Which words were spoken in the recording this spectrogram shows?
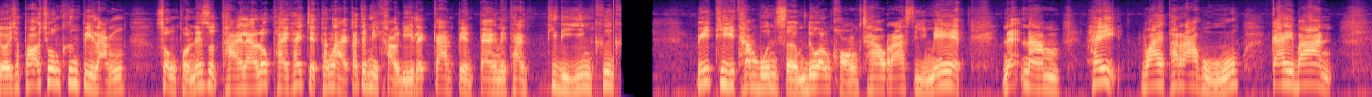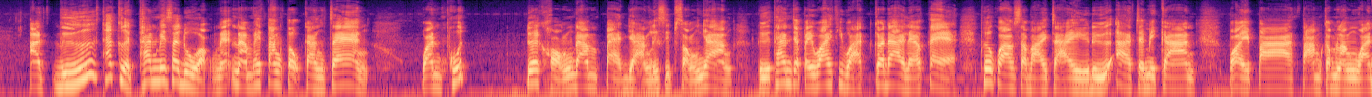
โดยเฉพาะช่วงครึ่งปีหลัง ส่งผลให้สุดท้ายแล้วโรคภัยไข้เจ็บทั้งหลายก็จะมีข่าวดีและการเปลี่ยนแปลงในทางที่ดียิ่งขึ้นวิธีทำบุญเสริมดวงของชาวราศีเมษแนะนำให้ไหว้พระราหูใกล้บ้านอาจหรือถ้าเกิดท่านไม่สะดวก แนะนำให้ตั้งโต๊ะกลางแจ้ง วันพุธ ด้วยของดำ8อย่างหรือ 12 อย่าง หรือท่านจะไปไหว้ที่วัดก็ได้แล้วแต่เพื่อความสบายใจหรืออาจจะมีการปล่อยปลาตามกำลังวัน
